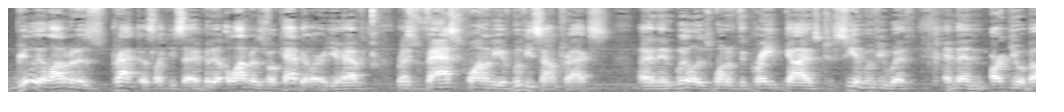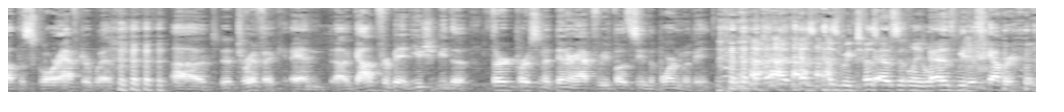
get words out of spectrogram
really a lot of it is practice, like you say, but a lot of it is vocabulary. You have this Right. vast quantity of movie soundtracks and, and Will is one of the great guys to see a movie with and then argue about the score after with. uh, t- terrific, and uh, God forbid you should be the third person at dinner after we've both seen the Bourne movie, as, as we just as, recently as we discovered.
